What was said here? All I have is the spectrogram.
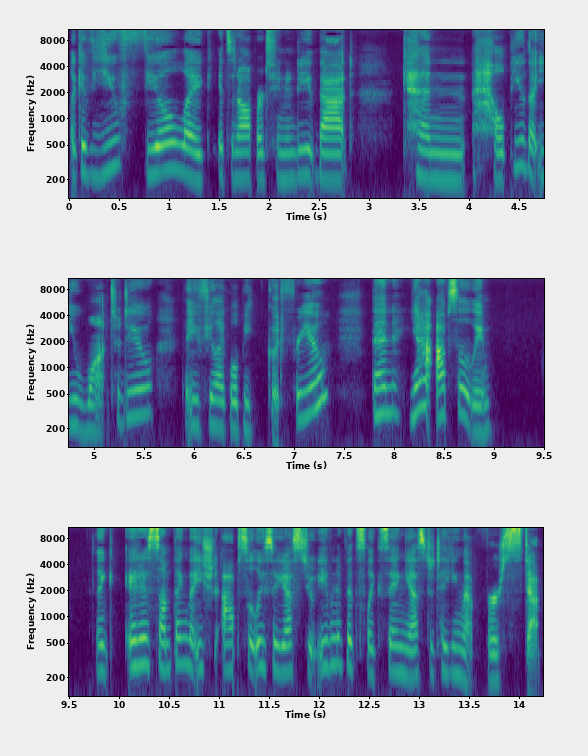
Like if you feel like it's an opportunity that can help you, that you want to do, that you feel like will be good for you, then yeah, absolutely. Like it is something that you should absolutely say yes to, even if it's like saying yes to taking that first step.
